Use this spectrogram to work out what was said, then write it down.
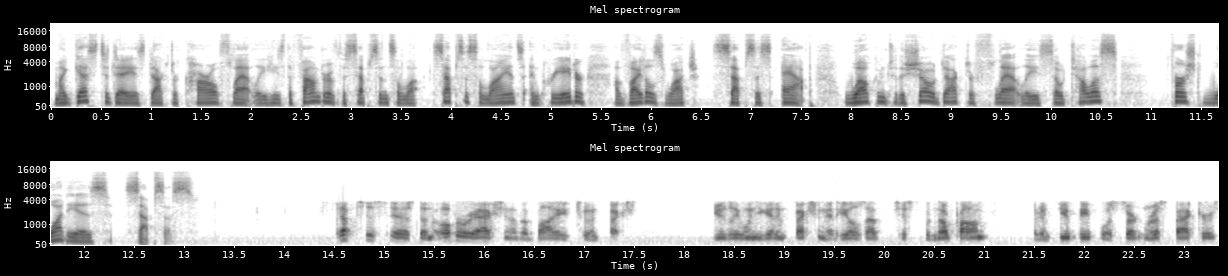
My guest today is Dr. Carl Flatley. He's the founder of the Sepsis Alliance and creator of Vitals Watch Sepsis app. Welcome to the show, Dr. Flatley. So tell us first, what is sepsis? Sepsis is an overreaction of the body to infection. Usually, when you get infection, it heals up just with no problem. But in few people with certain risk factors,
